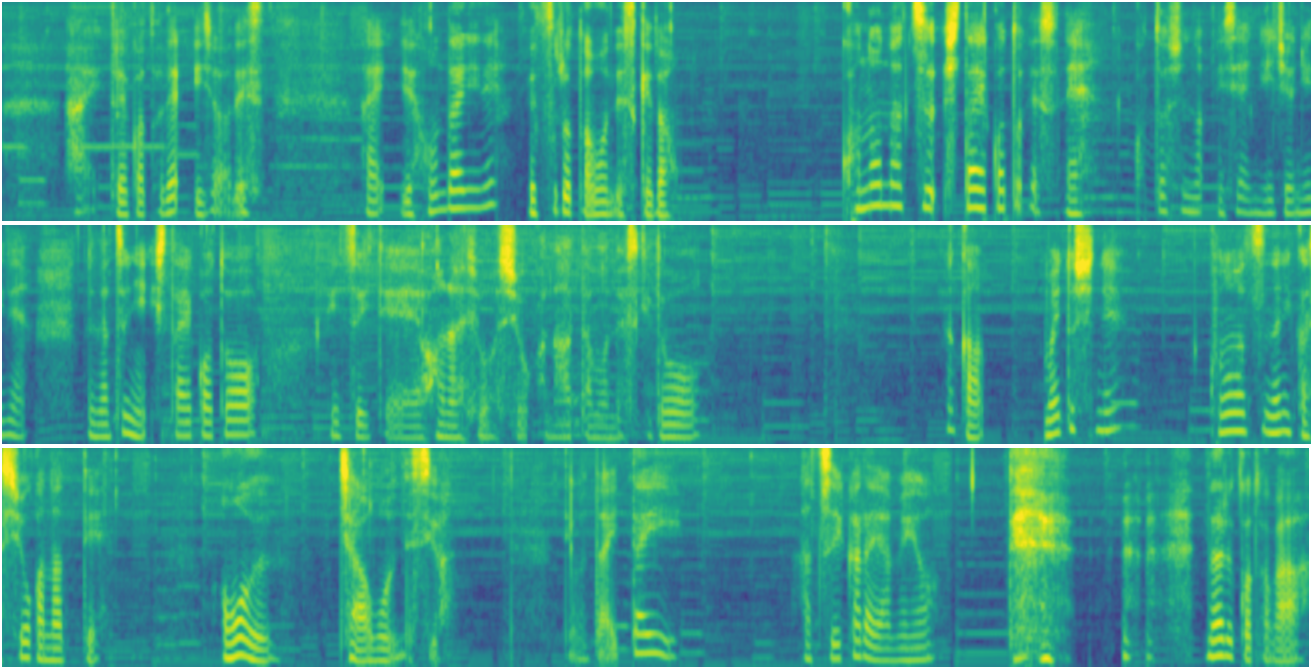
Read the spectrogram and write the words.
はいということで以上です。はいで本題にね移ろうと思うんですけどこの夏したいことですね。年の2022年の夏にしたいことについてお話をしようかなと思うんですけどなんか毎年ねこの夏何かしようかなって思うちゃ思うんですよ。でも大体暑いからやめようって なることが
